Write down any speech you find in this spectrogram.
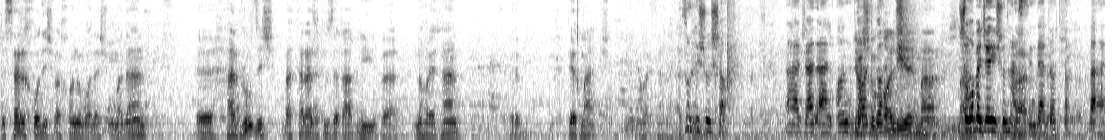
به سر خودش و خانوادش اومدن هر روزش بدتر از روز قبلی و نهایتا دقمت شد. روحشون شاد. به هر جد الان دادگاه خالیه. من, شما به جای ایشون هستین در دادگاه. بله.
